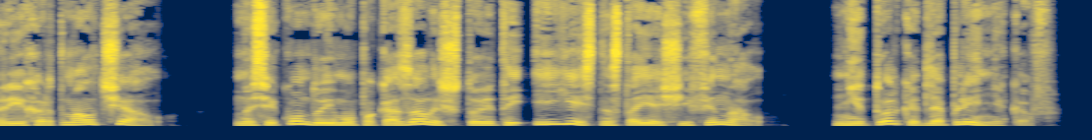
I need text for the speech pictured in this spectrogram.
Рихард молчал. На секунду ему показалось, что это и есть настоящий финал. Не только для пленников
